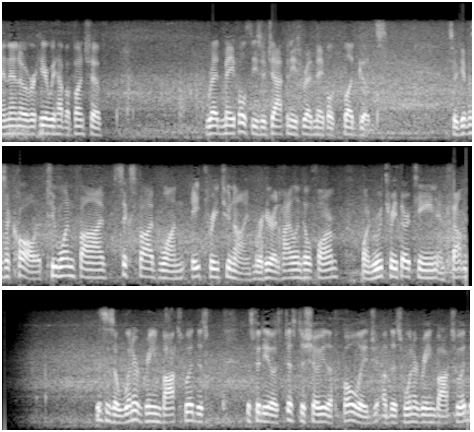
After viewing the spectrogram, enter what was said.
And then over here we have a bunch of red maples. These are Japanese red maple blood goods. So give us a call at 215-651-8329. We're here at Highland Hill Farm on Route 313 and Fountain. This is a wintergreen boxwood. This this video is just to show you the foliage of this wintergreen boxwood.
